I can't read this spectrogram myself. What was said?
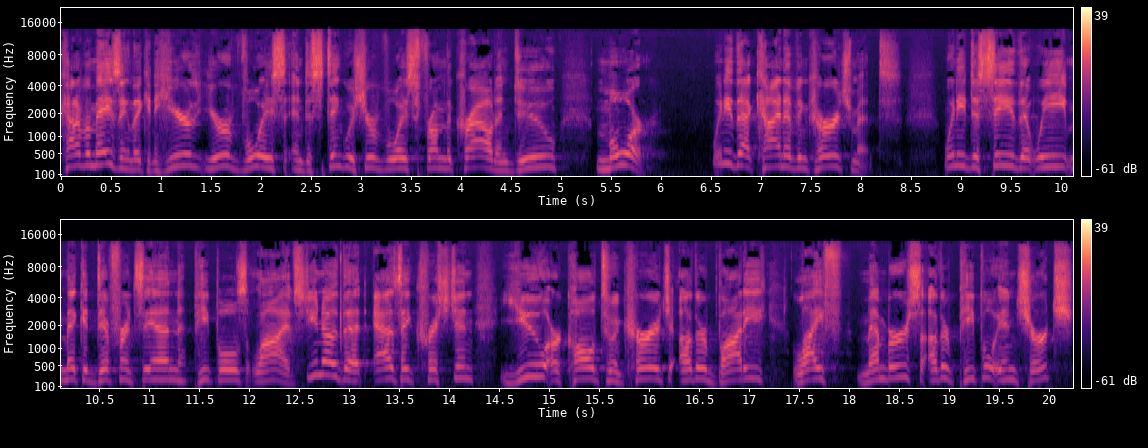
kind of amazing. They can hear your voice and distinguish your voice from the crowd and do more. We need that kind of encouragement. We need to see that we make a difference in people's lives. You know that as a Christian, you are called to encourage other body life members, other people in church,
